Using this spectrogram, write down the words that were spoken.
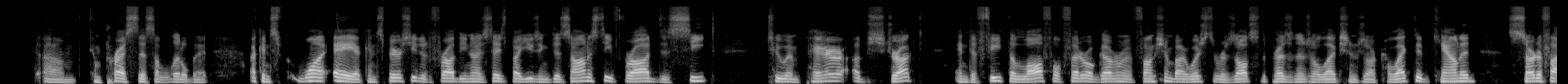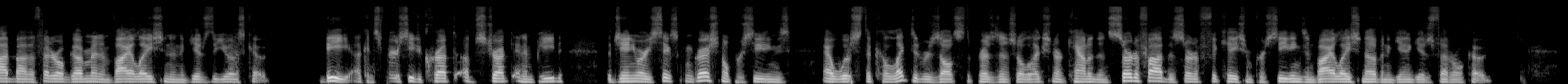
um, compress this a little bit. A cons- one a a conspiracy to defraud the United States by using dishonesty, fraud, deceit to impair, obstruct, and defeat the lawful federal government function by which the results of the presidential elections are collected, counted, certified by the federal government in violation, and it gives the U.S. Code. B, a conspiracy to corrupt, obstruct, and impede the January 6th congressional proceedings at which the collected results of the presidential election are counted and certified, the certification proceedings in violation of, and again, it gives federal code.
